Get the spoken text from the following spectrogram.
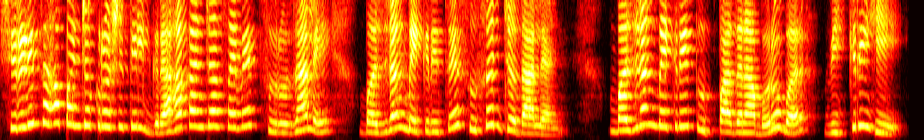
शिर्डीसह पंचक्रोशीतील ग्राहकांच्या सेवेत सुरू झाले बजरंग बेकरीचे सुसज्ज दालन. बजरंग बेकरीत उत्पादनाबरोबर विक्रीही.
